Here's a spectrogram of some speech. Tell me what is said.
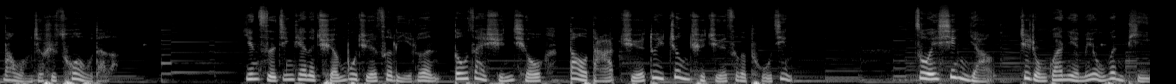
那我们就是错误的了。因此，今天的全部决策理论都在寻求到达绝对正确决策的途径。作为信仰，这种观念没有问题；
